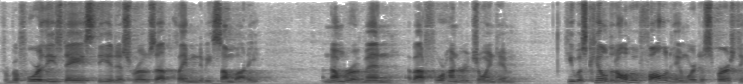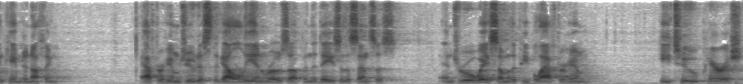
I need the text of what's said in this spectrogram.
For before these days, Theudas rose up, claiming to be somebody. A number of men, about 400, joined him. He was killed, and all who followed him were dispersed and came to nothing. After him, Judas the Galilean rose up in the days of the census and drew away some of the people after him. He too perished,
